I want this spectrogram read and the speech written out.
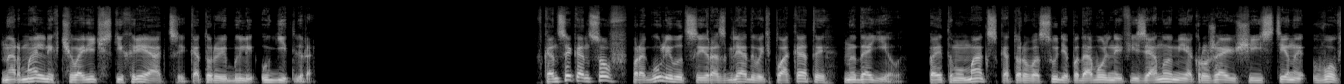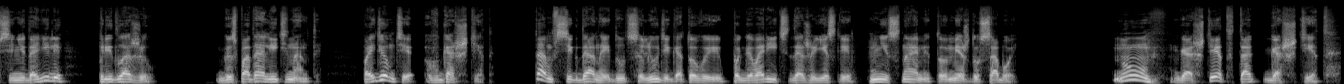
нормальных человеческих реакций, которые были у Гитлера. В конце концов, прогуливаться и разглядывать плакаты надоело. Поэтому Макс, которого, судя по довольной физиономии, окружающие стены вовсе не давили, предложил. «Господа лейтенанты, пойдемте в Гаштет. Там всегда найдутся люди, готовые поговорить, даже если не с нами, то между собой». Ну, гаштет так гаштет.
